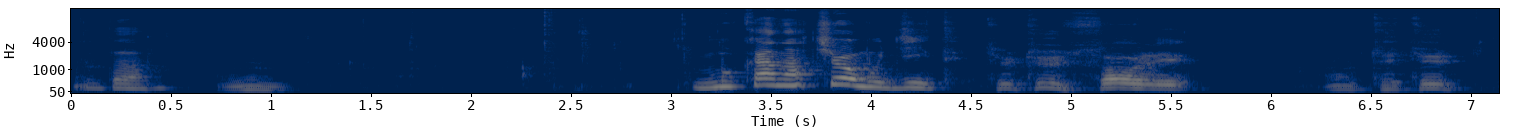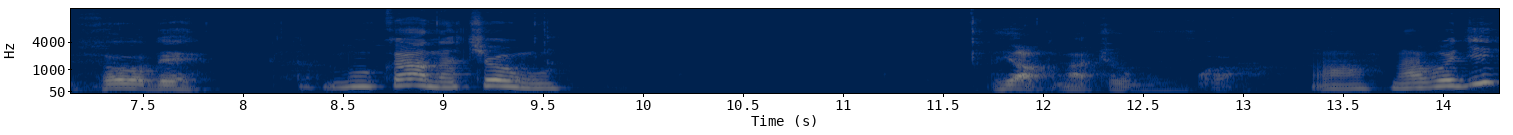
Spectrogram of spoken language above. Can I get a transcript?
Да. М. Мука на чому, дід? Чуть-чуть солі, чуть-чуть соди. Мука на чому? Як на чому? ка? А, на воді?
